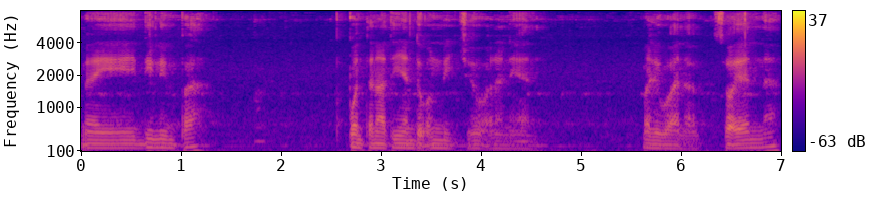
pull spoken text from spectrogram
May dilim pa. Pupunta natin yan doon medyo, ano na yan. Maliwanag. So, ayan na.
